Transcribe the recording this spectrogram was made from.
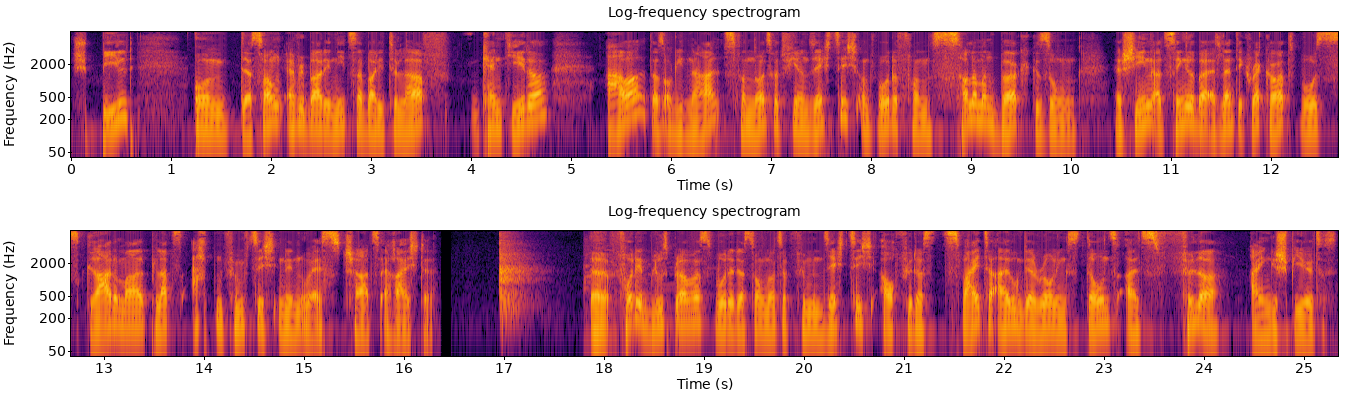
spielt. Und der Song Everybody Needs Somebody to Love kennt jeder, aber das Original ist von 1964 und wurde von Solomon Burke gesungen. Erschien als Single bei Atlantic Record, wo es gerade mal Platz 58 in den US-Charts erreichte. Äh, vor den Blues Brothers wurde der Song 1965 auch für das zweite Album der Rolling Stones als Füller eingespielt.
